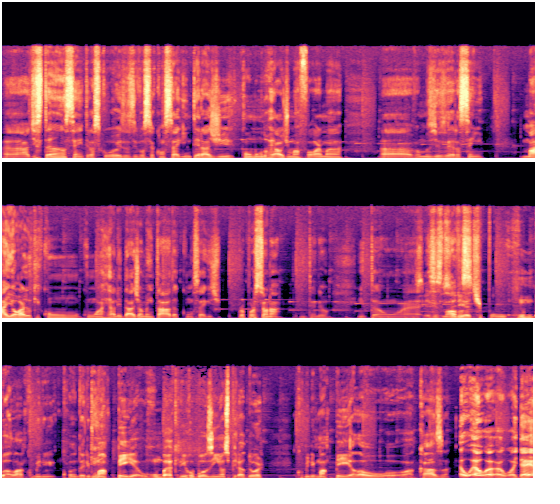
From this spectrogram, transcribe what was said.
uh, a distância entre as coisas e você consegue interagir com o mundo real de uma forma, uh, vamos dizer assim, maior do que com, com a realidade aumentada consegue te proporcionar, entendeu? Então, é, esses novos. Seria tipo o Rumba lá, como ele, quando ele Quem? mapeia. O Rumba é aquele robozinho aspirador como ele mapeia lá o, a casa. É, é, é, a ideia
